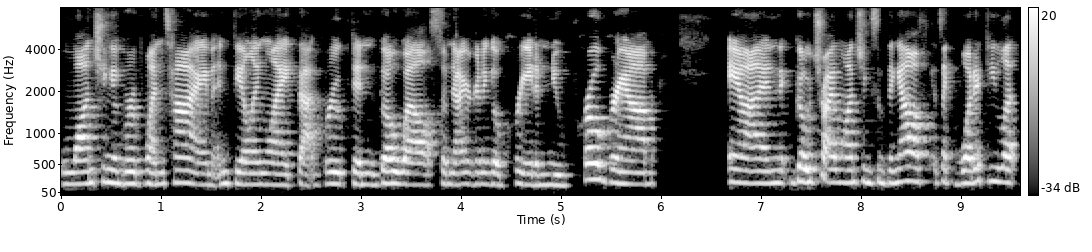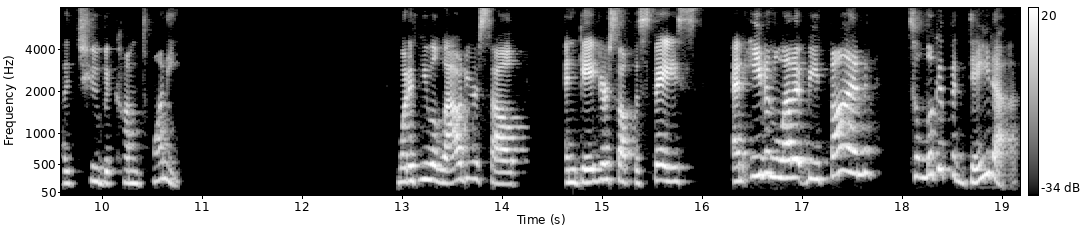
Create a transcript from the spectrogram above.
launching a group one time and feeling like that group didn't go well, so now you're going to go create a new program and go try launching something else. It's like, what if you let the two become 20? What if you allowed yourself and gave yourself the space and even let it be fun to look at the data?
